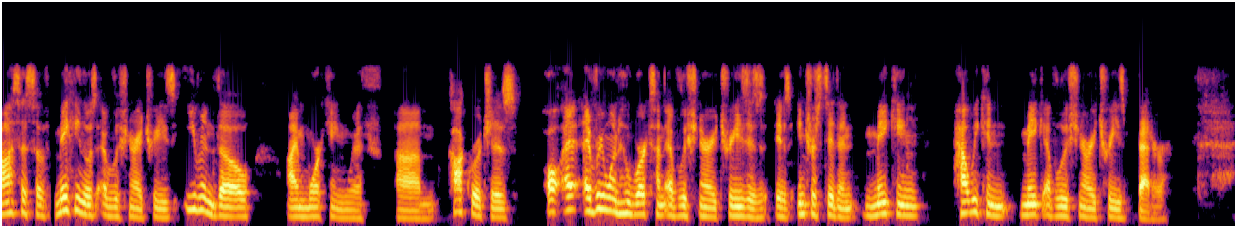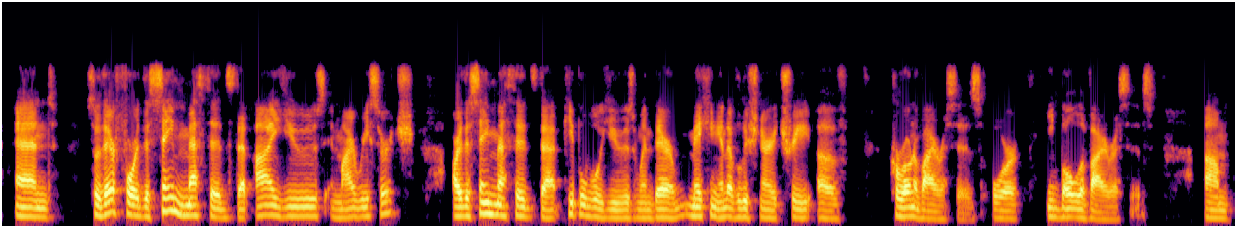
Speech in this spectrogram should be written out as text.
process of making those evolutionary trees, even though I'm working with um, cockroaches, all, everyone who works on evolutionary trees is, is interested in making how we can make evolutionary trees better. And so, therefore, the same methods that I use in my research are the same methods that people will use when they're making an evolutionary tree of coronaviruses or Ebola viruses. Um,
